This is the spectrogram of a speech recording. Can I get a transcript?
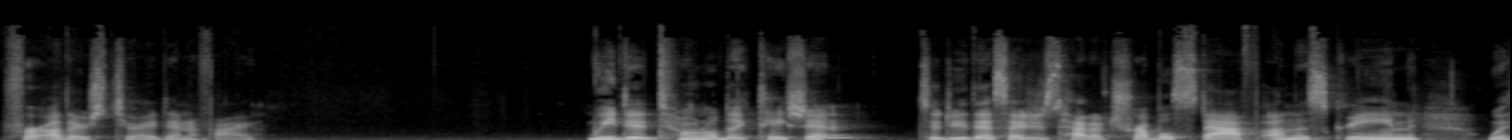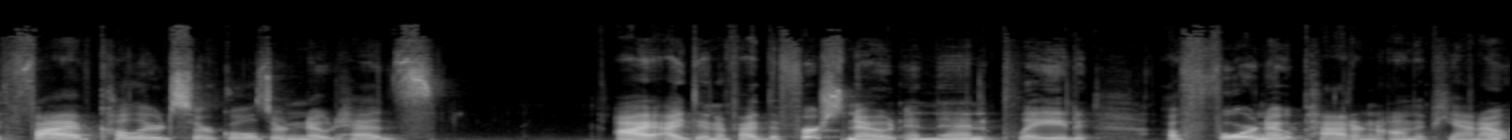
for others to identify. We did tonal dictation. To do this, I just had a treble staff on the screen with five colored circles or note heads. I identified the first note and then played a four note pattern on the piano.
